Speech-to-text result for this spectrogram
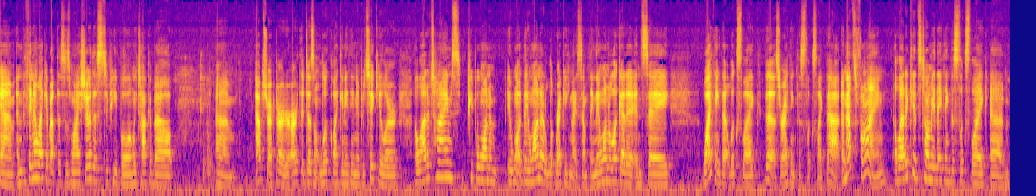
Um, and the thing I like about this is when I show this to people and we talk about um, abstract art or art that doesn't look like anything in particular, a lot of times people want to, want, they want to recognize something. They want to look at it and say, well, I think that looks like this, or I think this looks like that. And that's fine. A lot of kids tell me they think this looks like um,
